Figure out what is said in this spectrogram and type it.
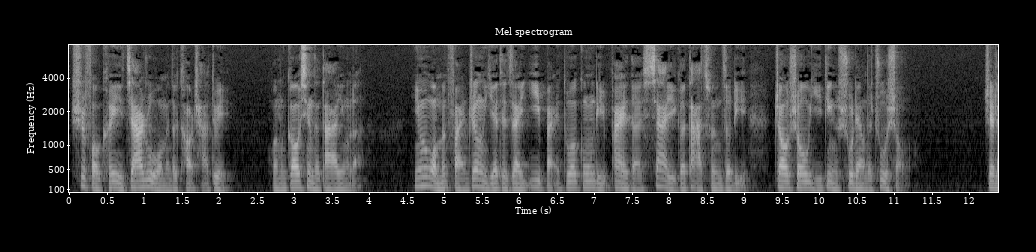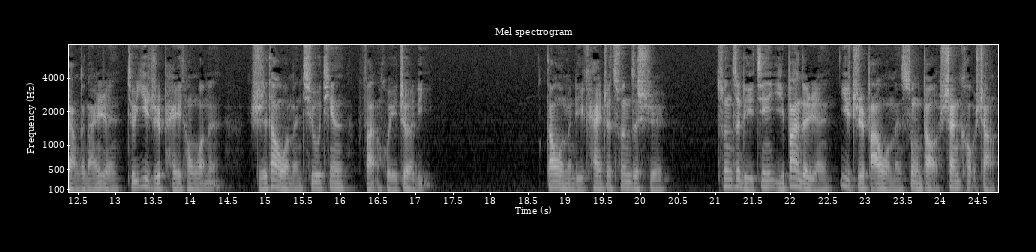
是否可以加入我们的考察队。我们高兴地答应了，因为我们反正也得在一百多公里外的下一个大村子里招收一定数量的助手。这两个男人就一直陪同我们，直到我们秋天返回这里。当我们离开这村子时，村子里近一半的人一直把我们送到山口上，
